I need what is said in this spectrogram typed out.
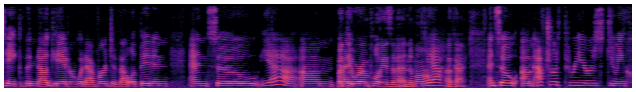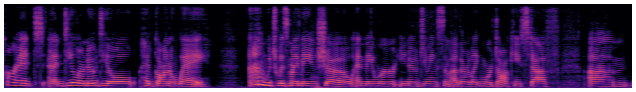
take the nugget or whatever, develop it, and and so yeah. Um, But I- they were employees of Endemol. Yeah. Okay. and so um, after three years doing current and Deal or No Deal had gone away, which was my main show, and they were you know doing some other like more docu stuff. Um,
